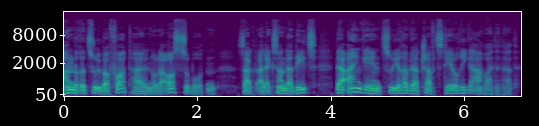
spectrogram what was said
andere zu übervorteilen oder auszuboten, sagt Alexander Dietz, der eingehend zu ihrer Wirtschaftstheorie gearbeitet hat.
